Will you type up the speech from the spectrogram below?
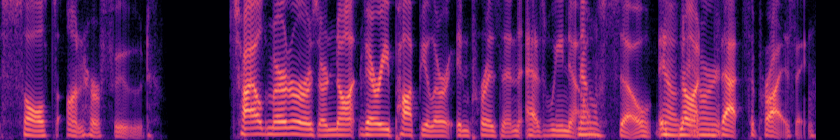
salt on her food. Child murderers are not very popular in prison, as we know. No. So it's they not that surprising.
